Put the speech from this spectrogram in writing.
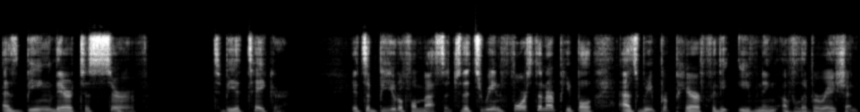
as being there to serve, to be a taker. It's a beautiful message that's reinforced in our people as we prepare for the evening of liberation.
